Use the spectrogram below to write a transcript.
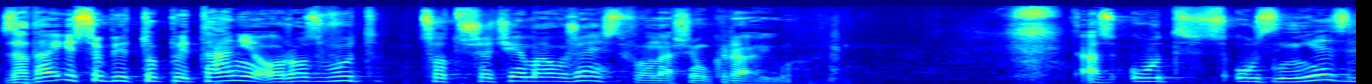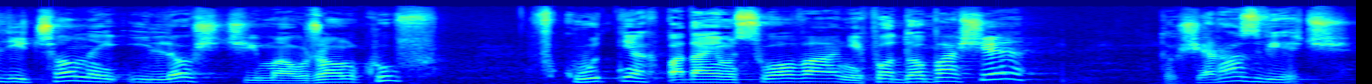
Zadaję sobie to pytanie o rozwód co trzecie małżeństwo w naszym kraju. A z ust, z ust niezliczonej ilości małżonków w kłótniach padają słowa: Nie podoba się? To się rozwiedź.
